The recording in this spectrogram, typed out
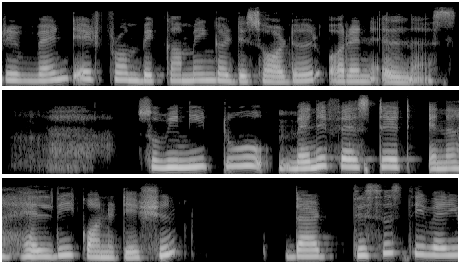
prevent it from becoming a disorder or an illness so we need to manifest it in healthy connotation that this is the very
